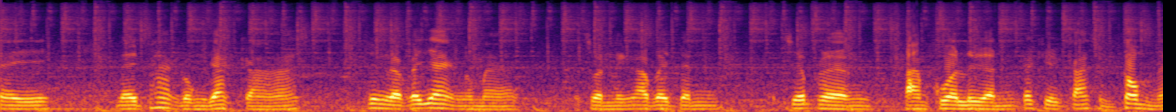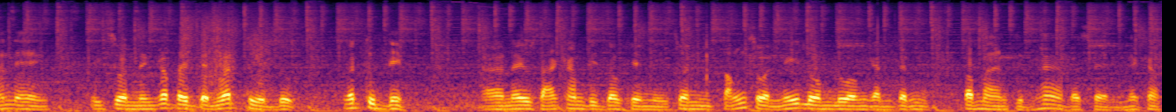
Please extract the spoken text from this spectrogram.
ในในภาคโรงยากก๊าซซึ่งเราก็แยกออกมา ส่วนหนึ่งเอาไปเป็นเชื้อเพลิงตามครัวเรือนก็คือก๊าซหุงต้มนั่นเอง อีกส่วนหนึ่งก็ไปเป็นวัตถุดิบ วัตถุดิบในอุตสาหกรรมปิโตรเคมี ส่วนสองส่วนนี้รวมๆกันเป็นประมาณ 15%นะครับ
